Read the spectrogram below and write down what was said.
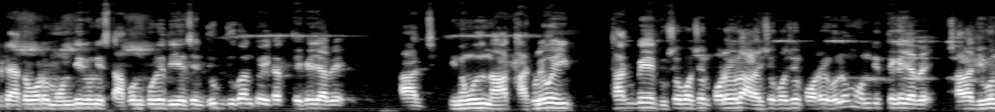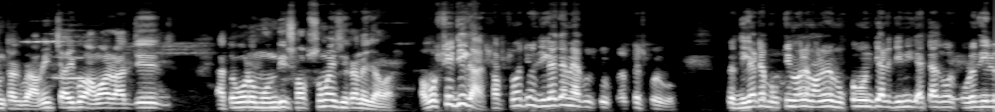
এটা এত বড় মন্দির উনি স্থাপন করে দিয়েছেন। যুগ যুগান্ত এটা থেকে যাবে। আজ তৃণমূল না থাকলেও এই থাকবে, দুশো বছর পরে হলো, আড়াইশো বছর পরে হলেও মন্দির থেকে যাবে, সারা জীবন থাকবে। আমি চাইব আমার রাজ্যে এত বড় মন্দির সবসময় সেখানে যাওয়ার। অবশ্যই দীঘা সবসময় জন্য দীঘাকে আমি অ্যাপ্রোচ করব। তো দীঘাটা পশ্চিমবঙ্গের মাননীয় মুখ্যমন্ত্রী আর যিনি একটা করে দিল,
